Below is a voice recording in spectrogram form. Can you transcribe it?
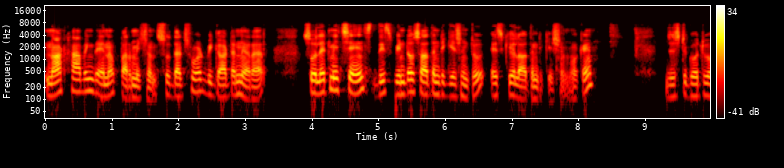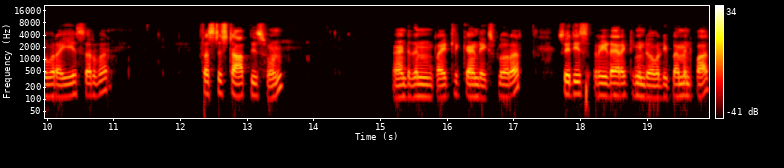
not having the enough permission. So that's what we got an error. So let me change this Windows authentication to SQL authentication okay? Just go to our IIS server first stop this one and then right click and explorer. So it is redirecting into our deployment path.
